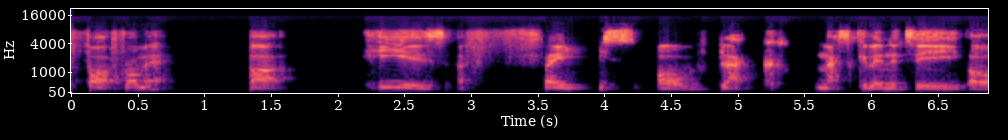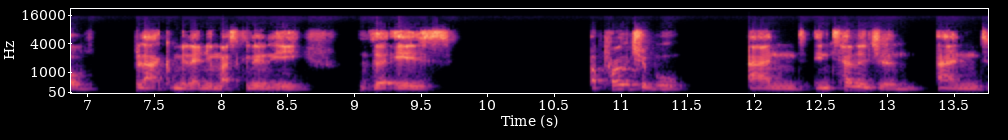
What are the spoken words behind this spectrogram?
Far from it. But he is a face of black masculinity, of black millennial masculinity that is approachable and intelligent and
